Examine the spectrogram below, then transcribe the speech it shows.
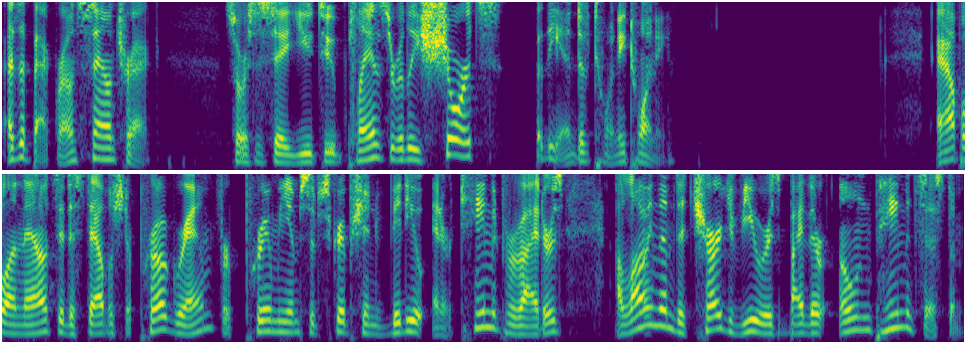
as a background soundtrack. Sources say YouTube plans to release shorts by the end of 2020. Apple announced it established a program for premium subscription video entertainment providers, allowing them to charge viewers by their own payment system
